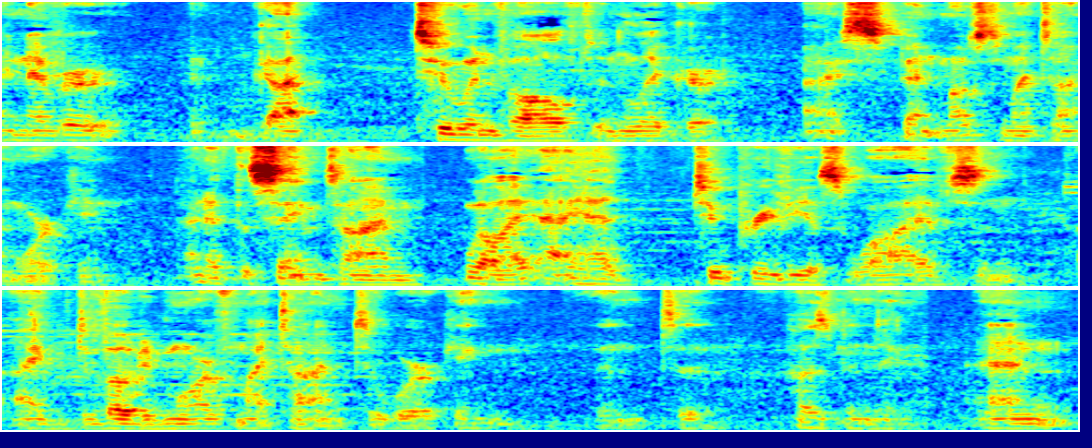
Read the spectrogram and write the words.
I never got too involved in liquor. I spent most of my time working. And at the same time, well, I, I had two previous wives, and I devoted more of my time to working than to husbanding. And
